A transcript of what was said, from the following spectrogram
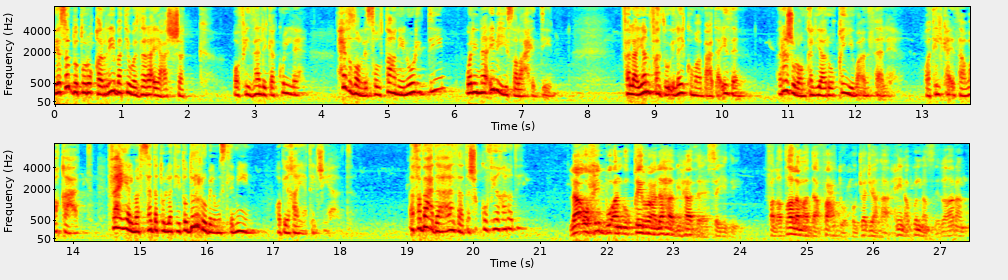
يسد طرق الريبة وذرائع الشك. وفي ذلك كله حفظ لسلطان نور الدين ولنائبه صلاح الدين. فلا ينفذ إليكما بعد إذن رجل كالياروقي وأمثاله. وتلك إذا وقعت فهي المفسدة التي تضر بالمسلمين. وبغاية الجهاد. أفبعد هذا تشك في غرضي؟ لا أحب أن أقر لها بهذا يا سيدي فلطالما دافعت حججها حين كنا صغارا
